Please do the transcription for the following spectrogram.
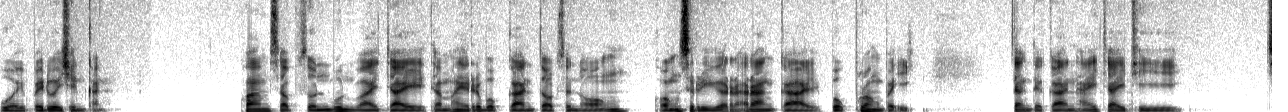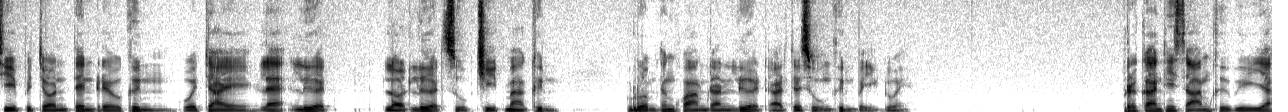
ป่วยไปด้วยเช่นกัน ความสับสนวุ่นวายใจทำให้ระบบการตอบสนองของสรีระร่างกายบกพร่องไปอีก ตั้งแต่การหายใจทีชีพจรเต้นเร็วขึ้น หัวใจและเลือด หลอดเลือดสูบฉีดมากขึ้น รวมทั้งความดันเลือดอาจจะสูงขึ้นไปอีกด้วย ประการที่สามคือวิริยะ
